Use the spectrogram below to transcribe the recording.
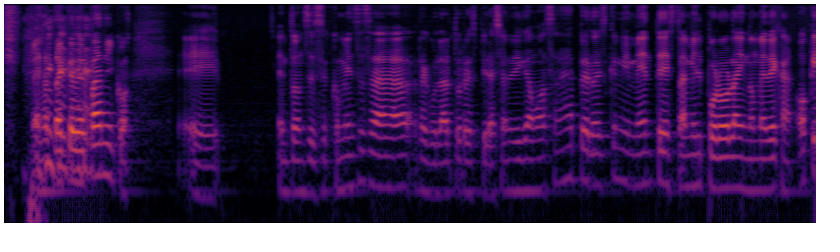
el ataque de pánico. Eh, entonces comienzas a regular tu respiración y digamos, ah, pero es que mi mente está a mil por hora y no me deja. Ok,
